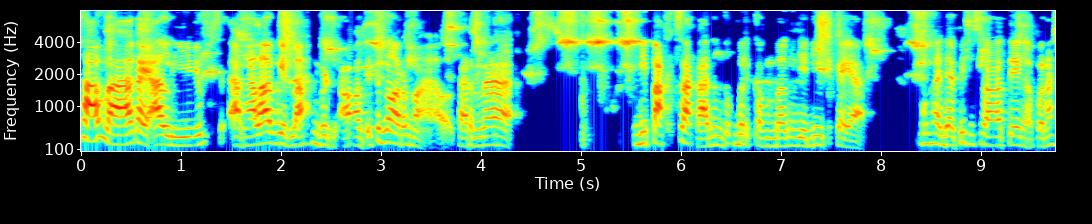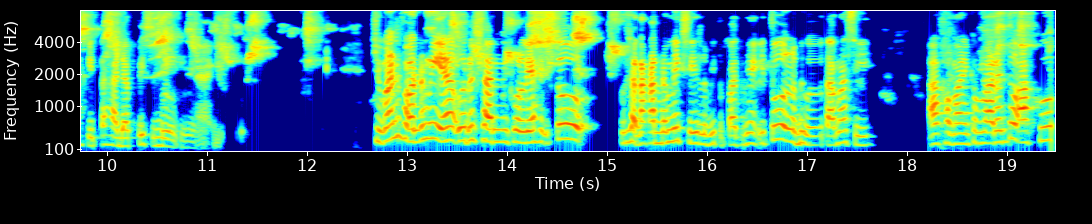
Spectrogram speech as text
sama kayak Alif, uh, ngalamin lah burnout itu normal karena dipaksakan untuk berkembang jadi kayak menghadapi sesuatu yang nggak pernah kita hadapi sebelumnya gitu. Cuman for me ya urusan kuliah itu urusan akademik sih lebih tepatnya itu lebih utama sih. Uh, kemarin-kemarin tuh aku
